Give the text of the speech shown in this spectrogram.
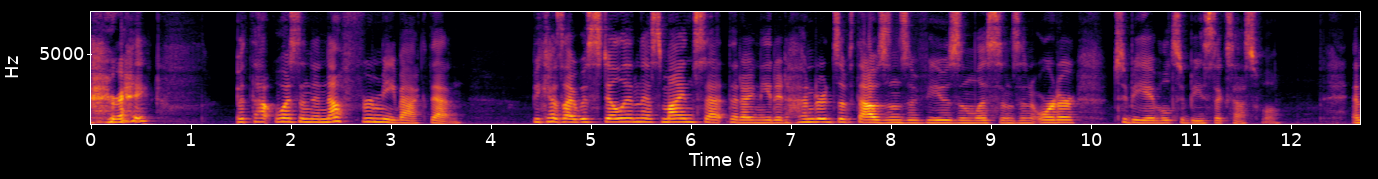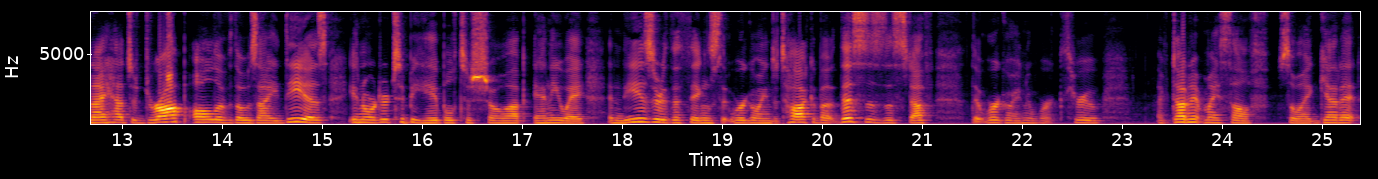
right? But that wasn't enough for me back then because I was still in this mindset that I needed hundreds of thousands of views and listens in order to be able to be successful. And I had to drop all of those ideas in order to be able to show up anyway. And these are the things that we're going to talk about. This is the stuff that we're going to work through. I've done it myself, so I get it.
